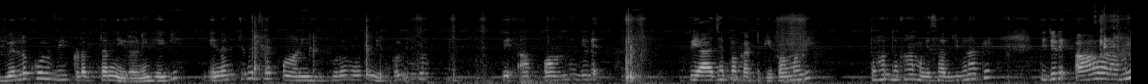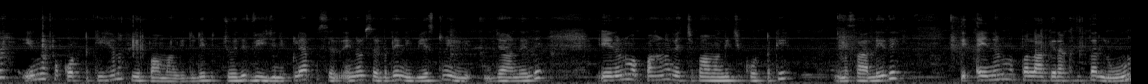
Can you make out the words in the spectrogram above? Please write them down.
ਬਿਲਕੁਲ ਵੀ ਕੜਤਨ ਨਹੀਂ ਰਹਿਣੀ ਹੈਗੀ। ਇਹਨਾਂ ਵਿੱਚ ਨਾ ਜਿਹੜਾ ਪਾਣੀ ਥੋੜਾ ਬਹੁਤ ਨਿਕਲ ਜੂਗਾ ਤੇ ਆਪਾਂ ਨਾ ਜਿਹੜੇ ਪਿਆਜ਼ ਆਪਾਂ ਕੱਟ ਕੇ ਪਾਵਾਂਗੇ, ਤੁਹਾਨੂੰ ਦਿਖਾਵਾਂਗੇ ਸਬਜ਼ੀ ਬਣਾ ਕੇ ਤੇ ਜਿਹੜੇ ਆਹ ਵਾਲਾ ਹਨਾ, ਇਹਨੂੰ ਆਪਾਂ ਕੁੱਟ ਕੇ ਹਨਾ ਫਿਰ ਪਾਵਾਂਗੇ, ਜਿਹੜੇ ਵਿੱਚੋਂ ਇਹਦੇ ਬੀਜ ਨਿਕਲੇ, ਆਪਾਂ ਸਿਰ- ਇਹਨਾਂ ਨੂੰ ਸਿੱਟਦੇ ਨਹੀਂ ਵੇਸਟ ਨਹੀਂ ਜਾਣ ਦਿੰਦੇ। ਇਹਨਾਂ ਨੂੰ ਆਪਾਂ ਹਨਾ ਵਿੱਚ ਪਾਵਾਂਗੇ ਜੀ ਕੁੱਟ ਕੇ ਮਸਾਲੇ ਦੇ ਤੇ ਇਹਨਾਂ ਨੂੰ ਆਪਾਂ ਲਾ ਕੇ ਰੱਖ ਦਿੱਤਾ ਲੂਣ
